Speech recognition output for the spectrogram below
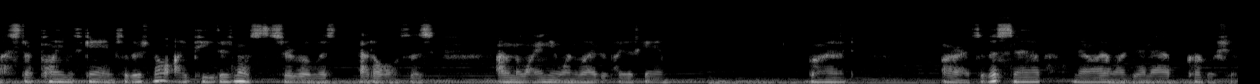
let's start playing this game. So there's no IP, there's no server list at all, since I don't know why anyone will ever play this game. But alright, so this snap no, I don't want to do that. Cargo ship.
